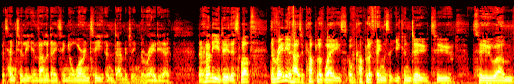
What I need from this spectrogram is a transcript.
potentially invalidating your warranty and damaging the radio. Now, how do you do this? Well, the radio has a couple of ways or a couple of things that you can do to to um,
